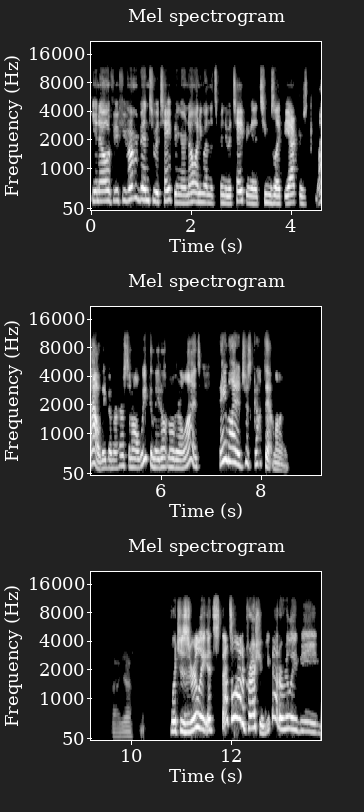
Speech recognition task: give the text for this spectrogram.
You know, if, if you've ever been to a taping or know anyone that's been to a taping and it seems like the actors, wow, they've been rehearsing all week and they don't know their lines, they might have just got that line. Oh, uh, yeah. Which is really, it's, that's a lot of pressure. You got to really be,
